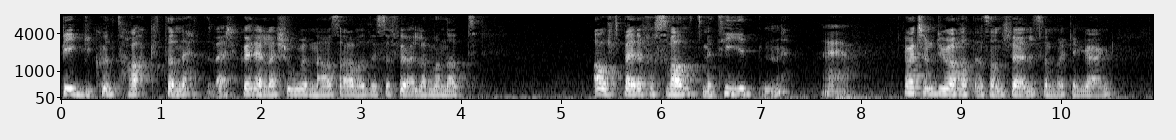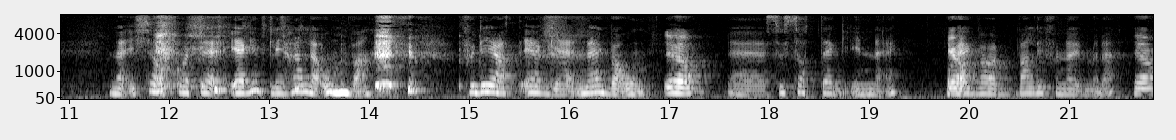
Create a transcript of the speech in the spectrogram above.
bygge kontakt og nettverk og relasjoner, og så av og til så føler man at alt bare forsvant med tiden. Ja. Jeg vet ikke om du har hatt en sånn følelse noen gang? Nei, ikke akkurat det. Egentlig heller omvendt. Fordi at jeg, når jeg var ung, Ja. eh, så satt jeg inne. Og Ja. jeg var veldig fornøyd med det. Ja.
